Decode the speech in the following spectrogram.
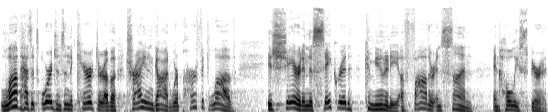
Love has its origins in the character of a triune God where perfect love is shared in this sacred community of Father and Son and Holy Spirit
